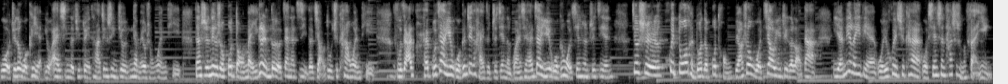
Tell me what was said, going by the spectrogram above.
我觉得我可以有爱心的去对他，这个事情就应该没有什么问题。但是那个时候不懂，每一个人都有站在自己的角度去看问题，复杂还不在于我跟这个孩子之间的关系，还在于我跟我先生之间，就是会多很多的不同。比方说，我教育这个老大。严厉了一点，我就会去看我先生他是什么反应，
